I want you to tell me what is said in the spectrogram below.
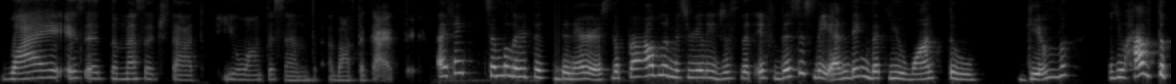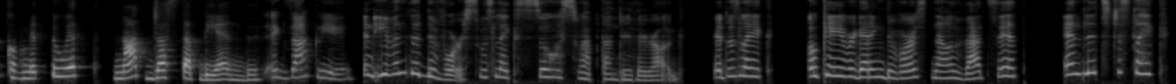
why is it the message that you want to send about the character? I think similar to Daenerys, the problem is really just that if this is the ending that you want to give, you have to commit to it, not just at the end. Exactly. And even the divorce was like so swept under the rug. It was like, okay, we're getting divorced now, that's it. And let's just like,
